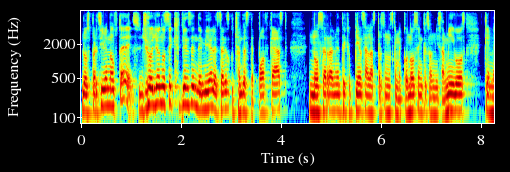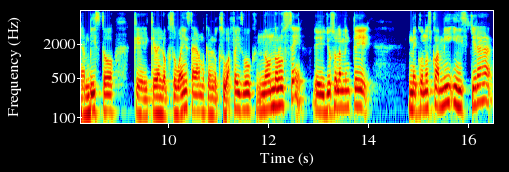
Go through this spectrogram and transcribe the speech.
los perciben a ustedes. Yo, yo no sé qué piensen de mí al estar escuchando este podcast. No sé realmente qué piensan las personas que me conocen, que son mis amigos, que me han visto, que, ven lo que subo a Instagram, que ven lo que subo a Facebook. No, no lo sé. Eh, yo solamente me conozco a mí y ni siquiera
